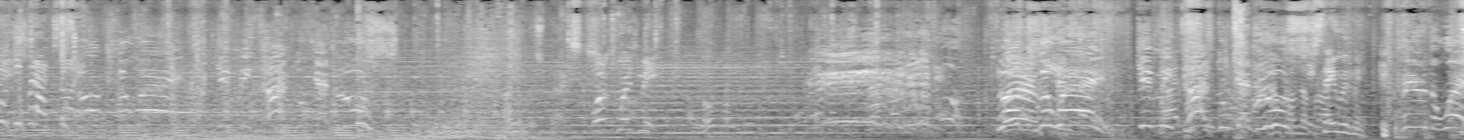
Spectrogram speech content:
No space! Block the way! Give me time to get loose! Work with me! Block the way! Give me time to get loose! Stay with me. Clear the way!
